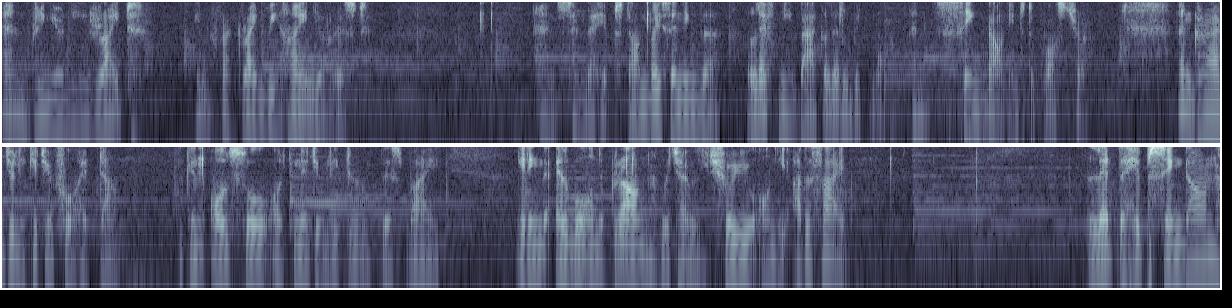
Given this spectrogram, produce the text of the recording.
and bring your knee right in front, right behind your wrist and send the hips down by sending the left knee back a little bit more and sink down into the posture and gradually get your forehead down. You can also alternatively do this by getting the elbow on the ground which I will show you on the other side. Let the hips sink down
